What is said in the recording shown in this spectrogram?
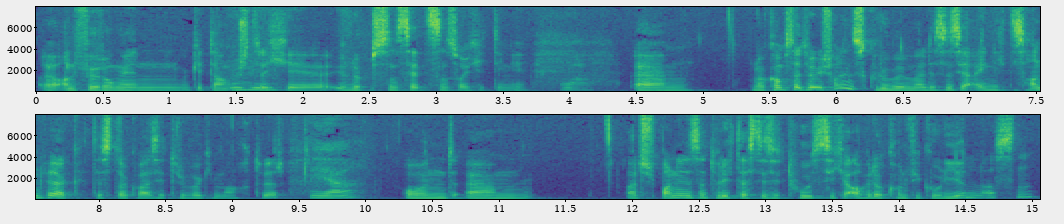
äh, Anführungen, Gedankenstriche, mhm. Ellipsen setzen, solche Dinge. Wow. Ähm, und da kommst du natürlich schon ins Grübeln, weil das ist ja eigentlich das Handwerk, das da quasi drüber gemacht wird. Ja. Und ähm, das Spannende ist natürlich, dass diese Tools sich auch wieder konfigurieren lassen.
